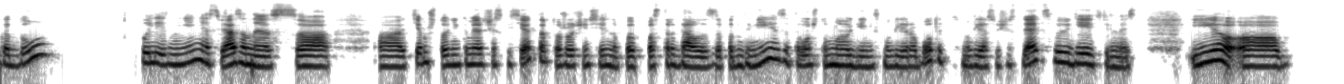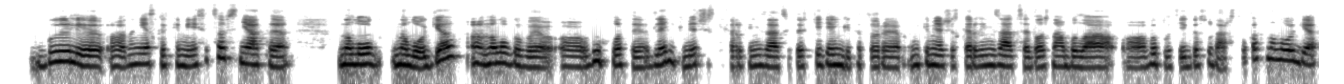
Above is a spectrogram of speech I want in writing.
году были изменения, связанные с тем, что некоммерческий сектор тоже очень сильно пострадал из-за пандемии, из-за того, что многие не смогли работать, не смогли осуществлять свою деятельность. И были а, на несколько месяцев сняты налог, налоги, а, налоговые а, выплаты для некоммерческих организаций. То есть те деньги, которые некоммерческая организация должна была а, выплатить государству как налоги,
